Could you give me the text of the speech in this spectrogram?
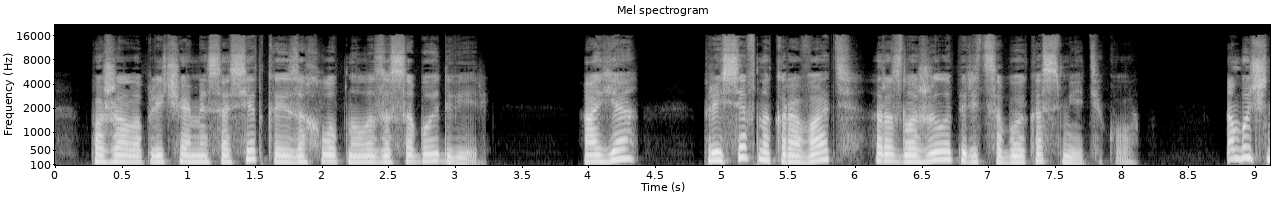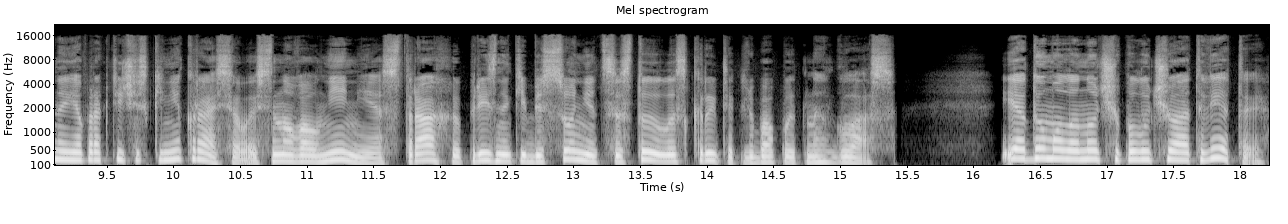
— пожала плечами соседка и захлопнула за собой дверь. А я, Присев на кровать, разложила перед собой косметику. Обычно я практически не красилась, но волнение, страх и признаки бессонницы стоило скрыть от любопытных глаз. Я думала, ночью получу ответы,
